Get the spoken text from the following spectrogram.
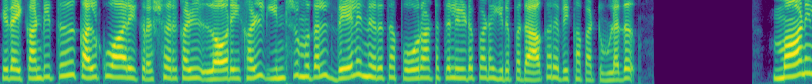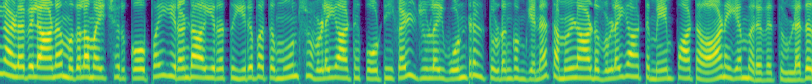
இதை கண்டித்து கல்குவாரி கிரஷர்கள் லாரிகள் இன்று முதல் வேலைநிறுத்த போராட்டத்தில் ஈடுபட இருப்பதாக அறிவிக்கப்பட்டுள்ளது. மாநில அளவிலான முதலமைச்சர் கோப்பை இரண்டாயிரத்து இருபத்தி மூன்று விளையாட்டுப் போட்டிகள் ஜூலை ஒன்றில் தொடங்கும் என தமிழ்நாடு விளையாட்டு மேம்பாட்டு ஆணையம் அறிவித்துள்ளது.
